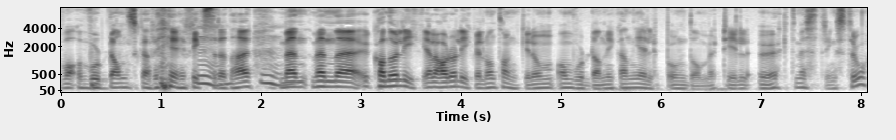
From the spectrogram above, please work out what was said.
hva, hvordan skal vi fikse mm. dette her. Mm. Men, men du like, har du likevel noen tanker om, om, hvordan vi kan hjelpe ungdommer til økt mestringstro?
